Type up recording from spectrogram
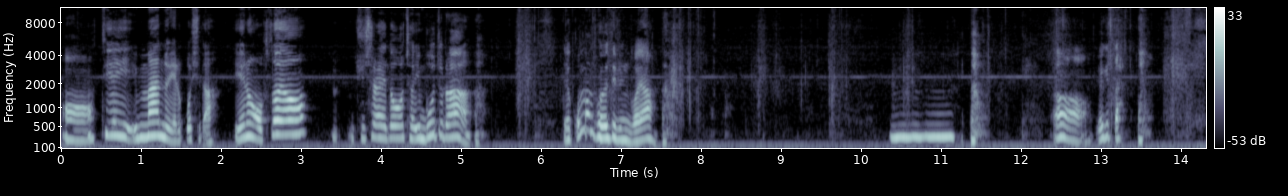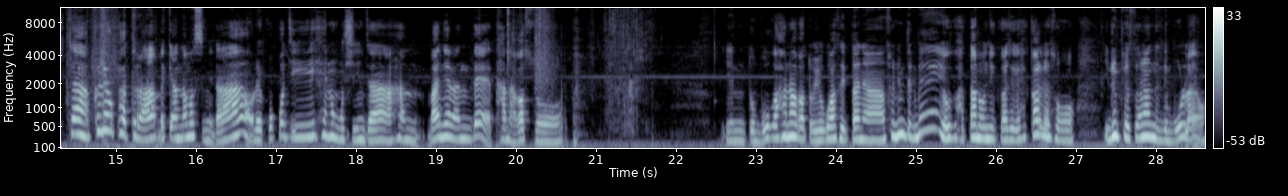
어, TA 임마누엘 꽃이다. 얘는 없어요. 주시라 해도 저희 모 주라 내가 꽃만 보여드리는 거야. 음, 어, 여기 있다. 자, 클레오파트라 몇 개 안 남았습니다. 올해 꽃꽂이 해놓은 곳이 이제 한 많이 났는데 다 나갔어. 얘는 또 뭐가 하나가 또 여기 와서 있다냐. 손님들이 매 여기 갖다 놓으니까 제가 헷갈려서 이름표 써놨는데 몰라요.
